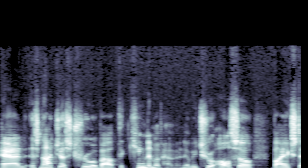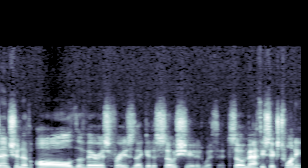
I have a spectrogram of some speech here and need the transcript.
And it's not just true about the kingdom of heaven. It'll be true also by extension of all the various phrases that get associated with it. So in Matthew 6:20,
